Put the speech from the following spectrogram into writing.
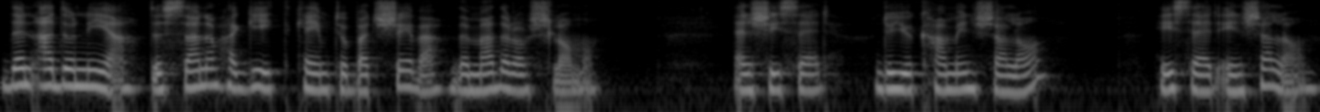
Then Adoniah, the son of Haggith, came to Bathsheba, the mother of Shlomo. And she said, Do you come in shalom? He said, In shalom.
